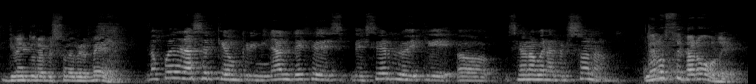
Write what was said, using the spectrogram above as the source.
diventi una persona per bene. No pueden hacer que un criminal deje de, serlo y que uh, sea una buena persona. Le nostre parole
